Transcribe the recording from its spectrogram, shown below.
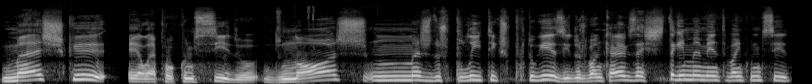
mas que ele é pouco conhecido de nós, mas dos políticos portugueses e dos banqueiros é extremamente bem conhecido.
